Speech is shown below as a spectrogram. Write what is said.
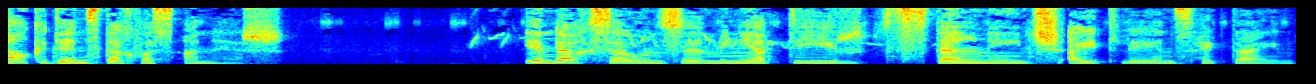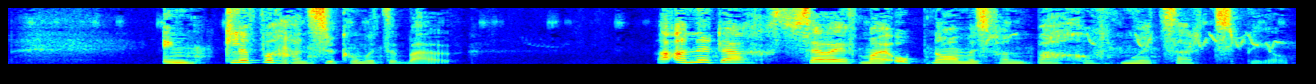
Elke Dinsdag was anders. Eendag sou ons 'n miniatuur Stonehenge uitlê in sy tuin en klippe gaan soek om dit te bou. 'n Ander dag sou hy vir my opnames van Bach of Mozart speel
